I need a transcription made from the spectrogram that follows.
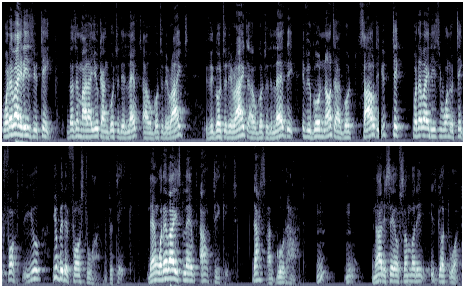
whatever it is you take, it doesn't matter. You can go to the left, I will go to the right. If you go to the right, I will go to the left. If you go north, I'll go south. You take whatever it is you want to take first. You, you be the first one to take. Then whatever is left, I'll take it. That's a good heart. Hmm? Hmm? You know how they say of somebody, he's got what?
